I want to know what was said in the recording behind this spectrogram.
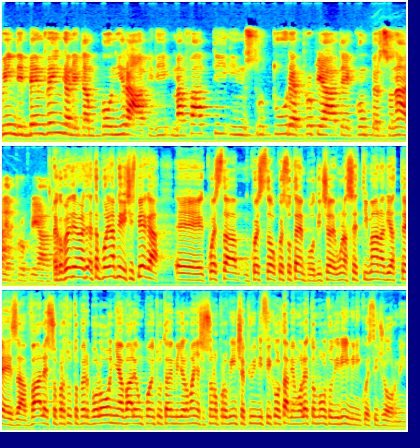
quindi benvengano i tamponi rapidi, ma fatti in strutture appropriate con personale appropriato. Ecco, prima di tamponi rapidi ci spiega eh, questa, questo, questo, tempo, dice una settimana di attesa, vale soprattutto per Bologna, vale un po' in tutta l'Emilia Romagna, ci sono province più in difficoltà, abbiamo letto molto di Rimini in questi giorni.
